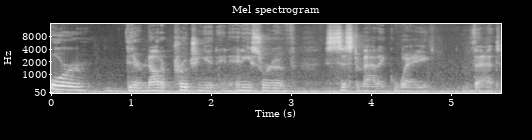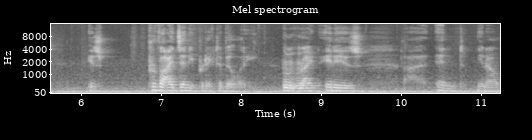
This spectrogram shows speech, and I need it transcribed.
Or they're not approaching it in any sort of systematic way that is provides any predictability. Right? It is, uh, and you know,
